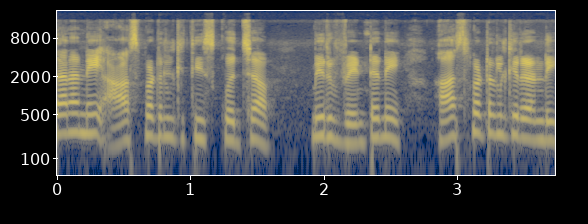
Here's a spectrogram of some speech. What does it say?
తనని హాస్పిటల్కి తీసుకొచ్చా. మీరు వెంటనే హాస్పిటల్కి రండి.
